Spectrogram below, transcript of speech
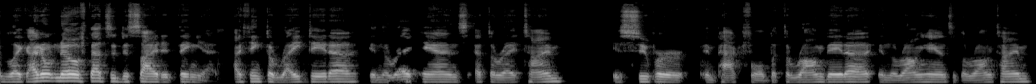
like I don't know if that's a decided thing yet. I think the right data in the right hands at the right time is super impactful, but the wrong data in the wrong hands at the wrong time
